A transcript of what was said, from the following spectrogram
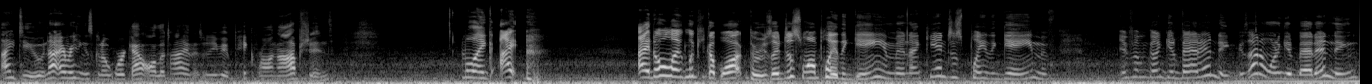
I do. Not everything is gonna work out all the time, especially if you pick wrong options. But like, I. I don't like looking up walkthroughs. I just want to play the game, and I can't just play the game if if I'm gonna get a bad ending, because I don't want to get a bad ending.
